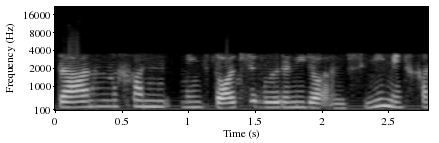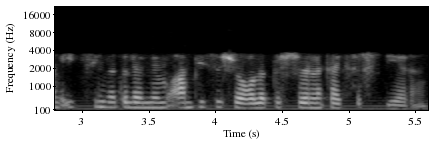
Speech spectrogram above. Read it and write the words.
dan gaan mens daai twee woorde nie daarin sien nie. Mens gaan iets sien wat hulle noem antisosiale persoonlikheidsversteuring.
